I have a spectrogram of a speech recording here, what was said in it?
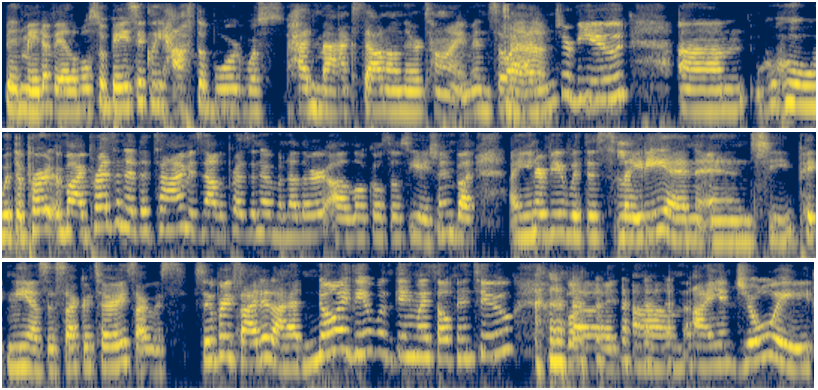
been made available. So basically, half the board was had maxed out on their time, and so yeah. I had interviewed um, who with the per- my president at the time is now the president of another uh, local association, but I interviewed with this lady, and and she picked me as a secretary. So I was super excited. I had no idea what I was getting myself into, but um, I enjoyed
